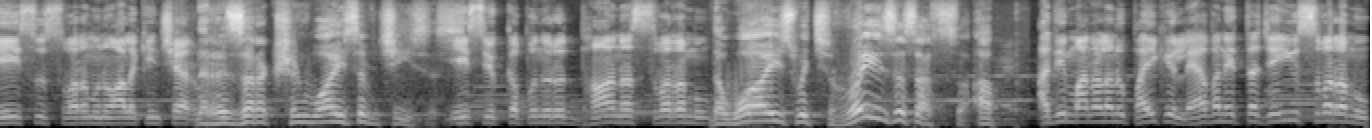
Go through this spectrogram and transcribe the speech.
యేసు స్వరమును ఆలకించారు. The resurrection voice of Jesus యేసు యొక్క పునరుద్ధాన స్వరము. The voice which raises us up అది మనలను పైకి లేవనెత్త జేయు స్వరము.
